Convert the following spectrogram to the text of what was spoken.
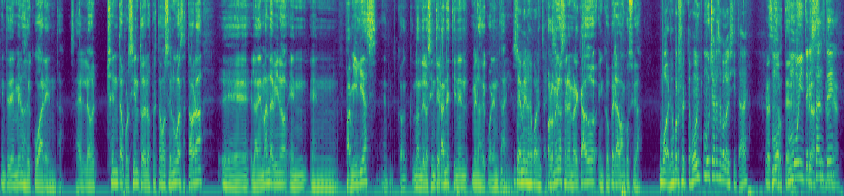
gente de menos de 40. O sea, el 80% de los préstamos en uvas hasta ahora, eh, la demanda vino en, en familias en- con- donde los integrantes tienen menos de 40 años. De menos de 40 años. Por lo menos en el mercado en que opera Banco Ciudad. Bueno, perfecto. Mu- muchas gracias por la visita. ¿eh? Gracias Mu- a ustedes. Muy interesante. Gracias,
